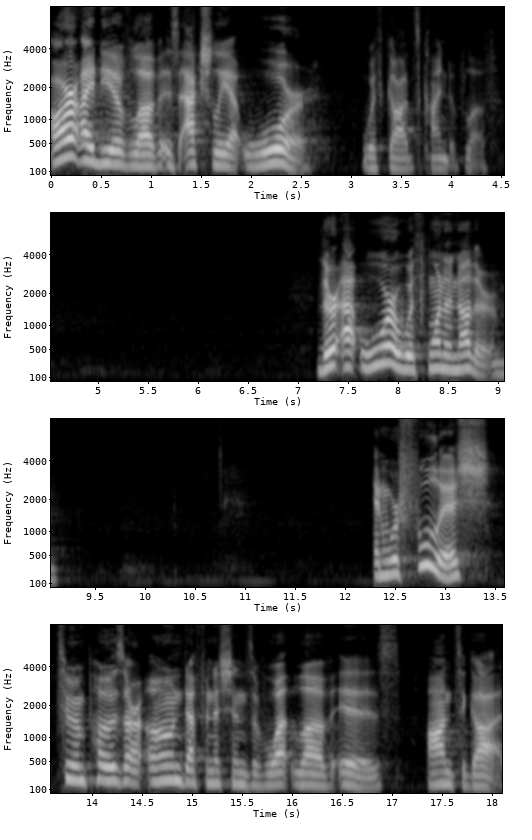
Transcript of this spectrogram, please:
Our idea of love is actually at war with God's kind of love. They're at war with one another. And we're foolish to impose our own definitions of what love is onto God.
